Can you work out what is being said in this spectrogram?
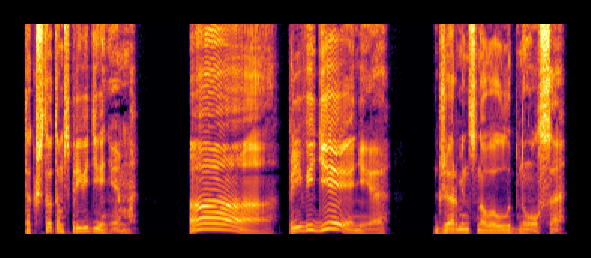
«Так что там с привидением?» «А, -а, -а «Привидение!» Джермин снова улыбнулся.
